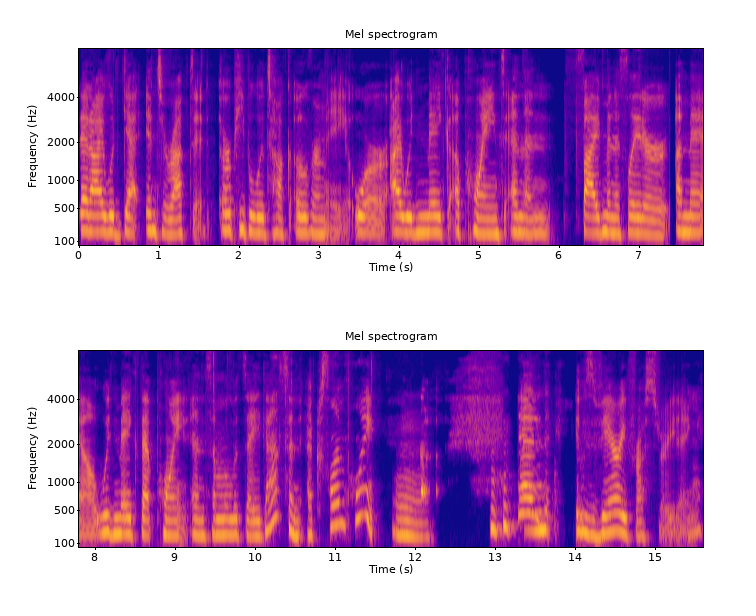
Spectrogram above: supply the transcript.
that I would get interrupted or people would talk over me, or I would make a point and then five minutes later, a male would make that point and someone would say, That's an excellent point. Mm. and it was very frustrating.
